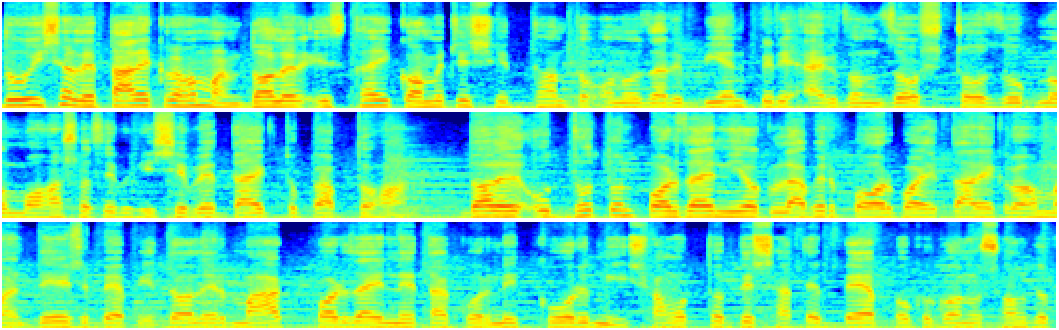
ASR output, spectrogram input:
দুই সালে তারেক রহমান দলের স্থায়ী কমিটির সিদ্ধান্ত অনুযায়ী বিএনপির একজন জ্যেষ্ঠ যুগ্ম মহাসচিব হিসেবে দায়িত্বপ্রাপ্ত হন। দলের ঊর্ধ্বতন পর্যায়ে নিয়োগ লাভের পর পরে তারেক রহমান দেশব্যাপী দলের মাঠ পর্যায়ে নেতাকর্মী, কর্মী, সমর্থকদের সাথে ব্যাপক গণসংযোগ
